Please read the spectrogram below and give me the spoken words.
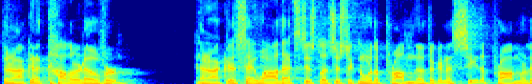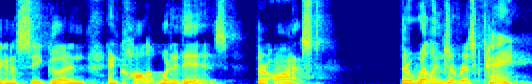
They're not going to color it over. They're not going to say, wow, that's just, let's just ignore the problem. No, they're going to see the problem or they're going to see good and, and call it what it is. They're honest. They're willing to risk pain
